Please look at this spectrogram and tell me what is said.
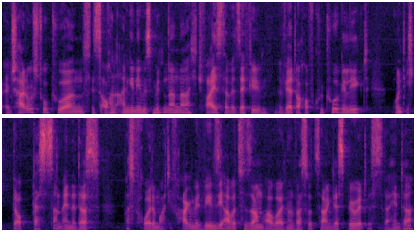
Entscheidungsstrukturen, es ist auch ein angenehmes Miteinander. Ich weiß, da wird sehr viel Wert auch auf Kultur gelegt und ich glaube, das ist am Ende das, was Freude macht. Die Frage, mit wem sie aber zusammenarbeiten und was sozusagen der Spirit ist dahinter.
